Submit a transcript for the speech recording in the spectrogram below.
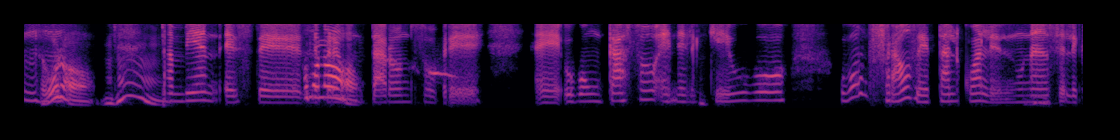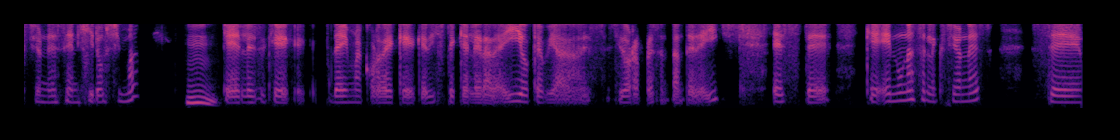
-huh. Seguro. Uh -huh. También este, le no? preguntaron sobre eh, hubo un caso en el que hubo, hubo un fraude tal cual en unas elecciones en Hiroshima. Mm. Que, les, que, de ahí me acordé que, que, dijiste que él era de ahí o que había sido representante de ahí, este, que en unas elecciones se,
